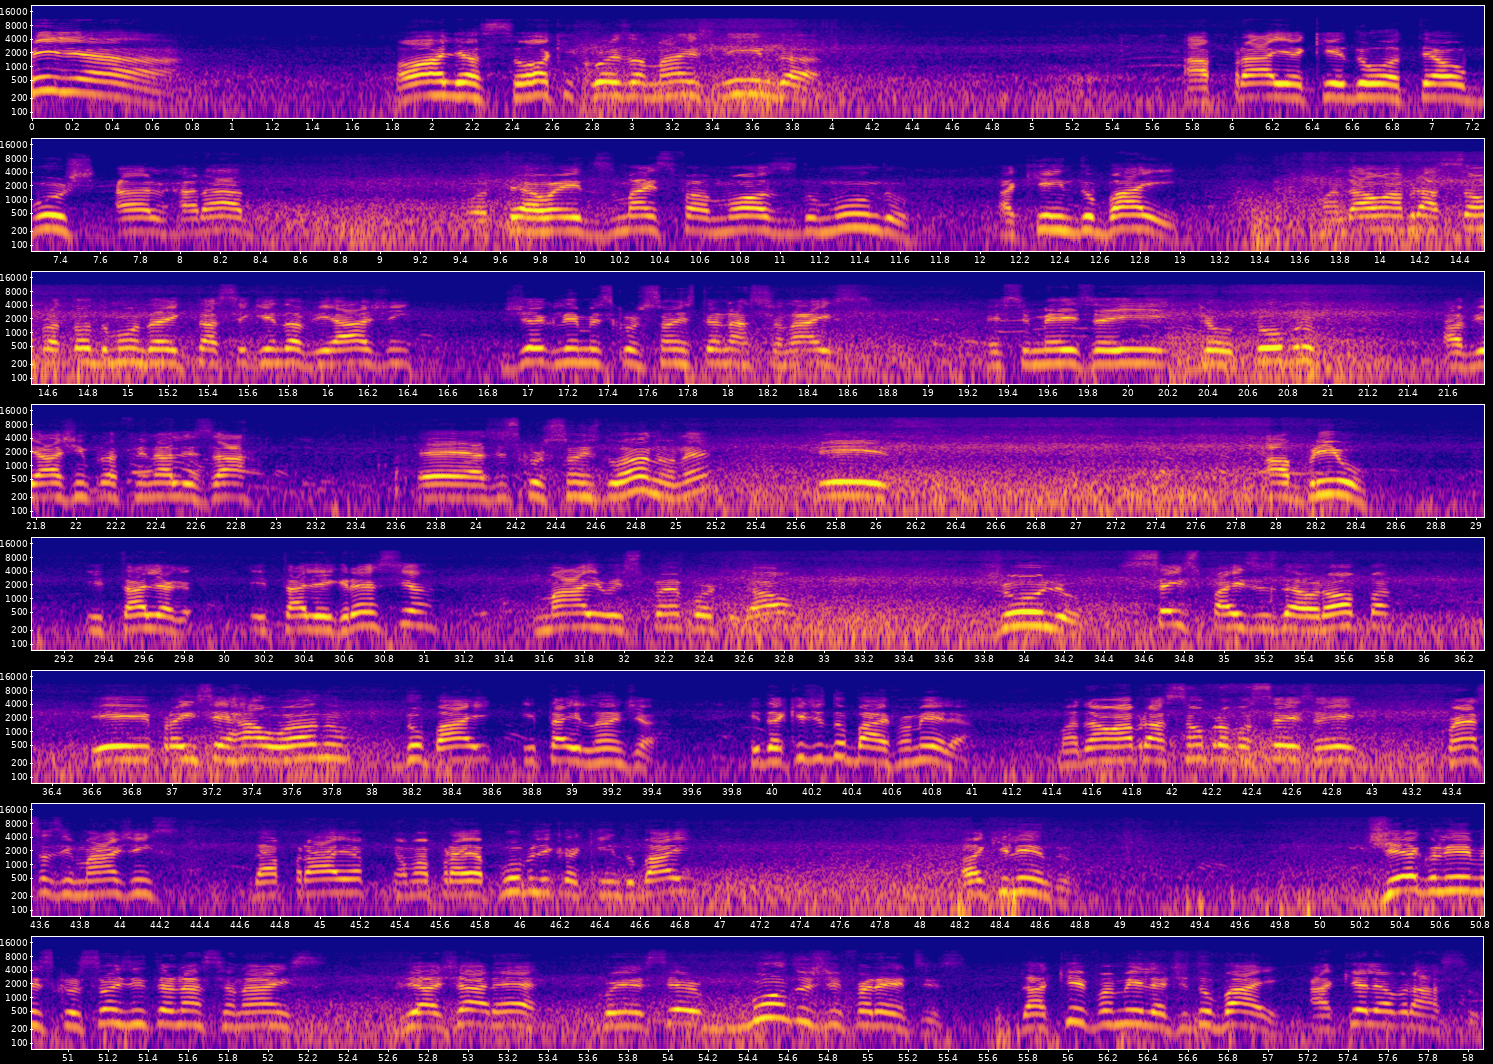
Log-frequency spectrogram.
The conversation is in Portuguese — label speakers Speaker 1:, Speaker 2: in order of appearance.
Speaker 1: Família! Olha só que coisa mais linda! A praia aqui do Hotel Bush Al Harad Hotel aí dos mais famosos do mundo Aqui em Dubai Mandar um abração para todo mundo aí que está seguindo a viagem Diego Lima Excursões Internacionais Esse mês aí de outubro A viagem para finalizar é, as excursões do ano, né? Fiz abril Itália, Itália e Grécia, maio Espanha e Portugal, julho seis países da Europa e para encerrar o ano Dubai e Tailândia. E daqui de Dubai, família, mandar um abração para vocês aí com essas imagens da praia, é uma praia pública aqui em Dubai. Olha que lindo! Diego Lima, excursões internacionais. Viajar é conhecer mundos diferentes. Daqui, família, de Dubai, aquele abraço.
